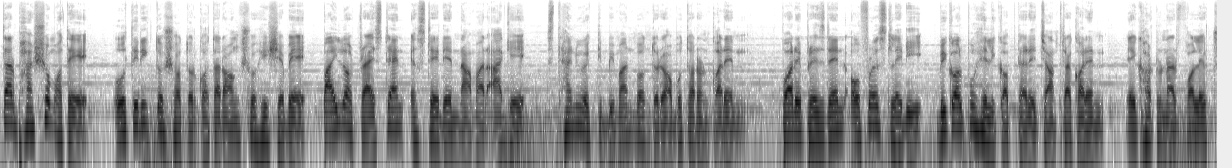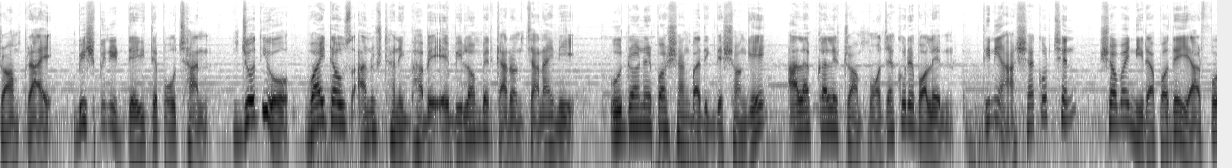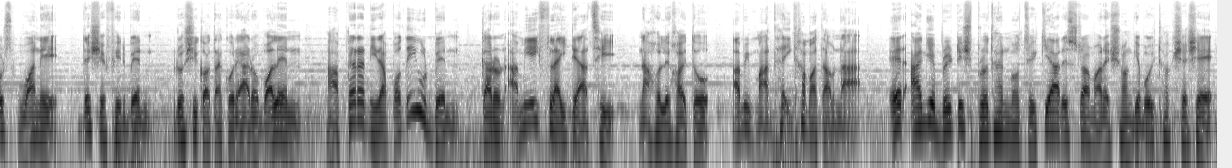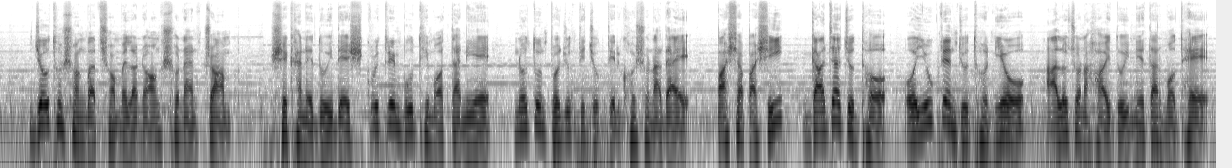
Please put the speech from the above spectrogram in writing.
তার ভাষ্যমতে অতিরিক্ত সতর্কতার অংশ হিসেবে পাইলটরা স্ট্যান স্টেডের নামার আগে স্থানীয় একটি বিমানবন্দরে অবতরণ করেন। পরে প্রেসিডেন্ট ও ফার্স্ট লেডি বিকল্প হেলিকপ্টারে যাত্রা করেন। এ ঘটনার ফলে ট্রাম্প প্রায় বিশ মিনিট দেরিতে পৌঁছান। যদিও হোয়াইট হাউস আনুষ্ঠানিকভাবে এ বিলম্বের কারণ জানায়নি। উড্ডয়নের পর সাংবাদিকদের সঙ্গে আলাপকালে ট্রাম্প মজা করে বলেন, তিনি আশা করছেন সবাই নিরাপদে এয়ারফোর্স ওয়ানে দেশে ফিরবেন। রসিকতা করে আরও বলেন, আপনারা নিরাপদেই উঠবেন, কারণ আমি এই ফ্লাইটে আছি। না হলে হয়তো আমি মাথাই ঘামাতাম না। এর আগে ব্রিটিশ প্রধানমন্ত্রী কিয়ার স্টারমারের সঙ্গে বৈঠক শেষে যৌথ সংবাদ সম্মেলনে অংশ নেন ট্রাম্প। সেখানে দুই দেশ কৃত্রিম বুদ্ধিমত্তা নিয়ে নতুন প্রযুক্তি চুক্তির ঘোষণা দেয়। পাশাপাশি গাজা যুদ্ধ ও ইউক্রেন যুদ্ধ নিয়েও আলোচনা হয় দুই নেতার মধ্যে।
